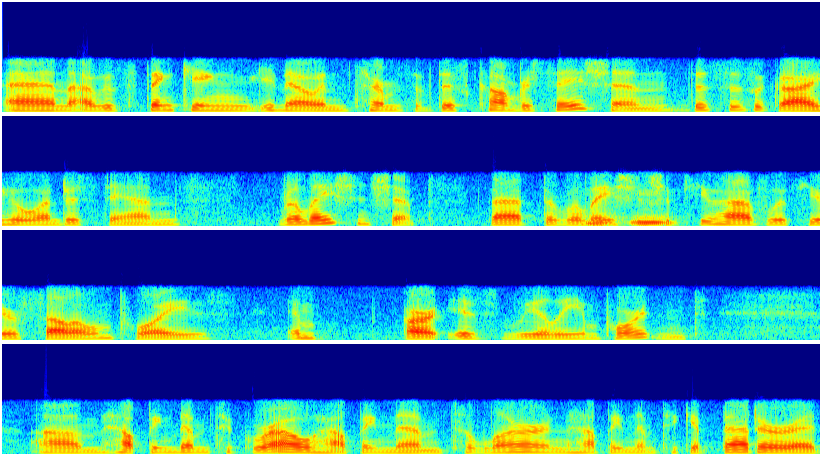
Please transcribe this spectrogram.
And I was thinking, you know, in terms of this conversation, this is a guy who understands relationships that the relationships you have with your fellow employees im- are is really important. Um, helping them to grow, helping them to learn, helping them to get better at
